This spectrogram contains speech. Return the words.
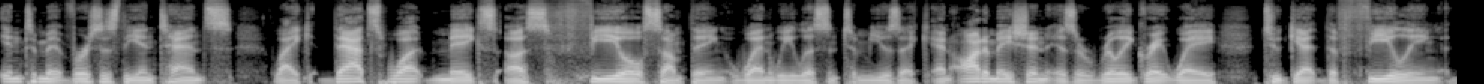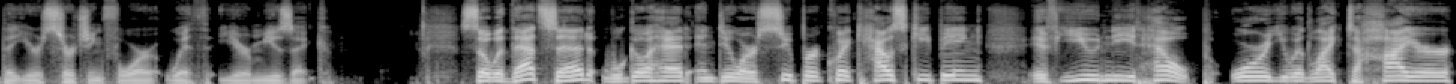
intimate versus the intense. Like that's what makes us feel something when we listen to music. And automation is a really great way to get the feeling that you're searching for with your music. So, with that said, we'll go ahead and do our super quick housekeeping. If you need help or you would like to hire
